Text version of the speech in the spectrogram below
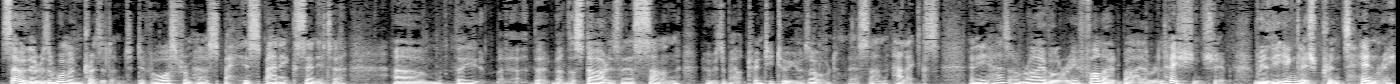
So there is a woman president, divorced from her sp- Hispanic senator. Um, the, the, but the star is their son, who is about 22 years old, their son Alex. And he has a rivalry followed by a relationship with the English Prince Henry,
